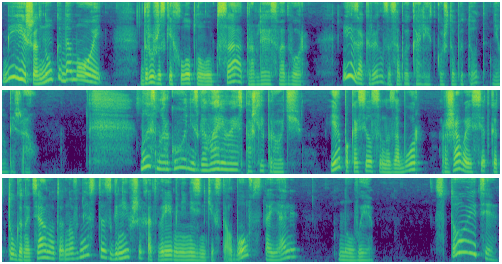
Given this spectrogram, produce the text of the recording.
«Миша, ну-ка домой!» Дружески хлопнул он пса, отправляясь во двор, и закрыл за собой калитку, чтобы тот не убежал. Мы с Марго, не сговариваясь, пошли прочь. Я покосился на забор, ржавая сетка туго натянута, но вместо сгнивших от времени низеньких столбов стояли новые. «Стойте!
